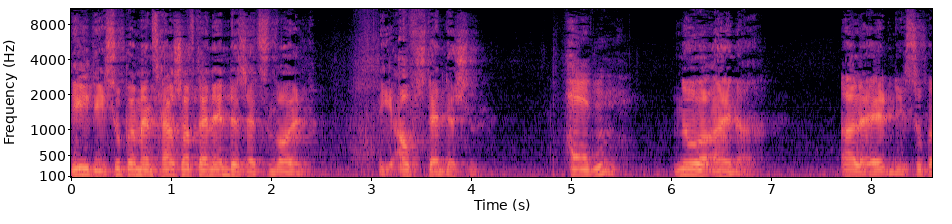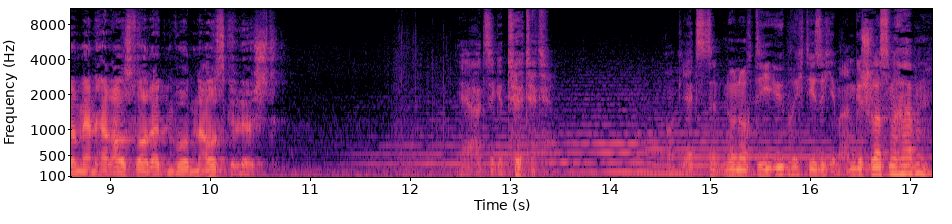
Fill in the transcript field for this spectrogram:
Die, die Supermans Herrschaft ein Ende setzen wollen. Die Aufständischen. Helden? Nur einer. Alle Helden, die Superman herausforderten, wurden ausgelöscht. Er hat sie getötet. Und jetzt sind nur noch die übrig, die sich ihm angeschlossen haben?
